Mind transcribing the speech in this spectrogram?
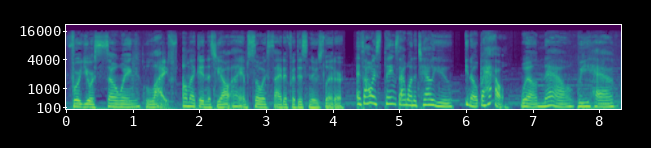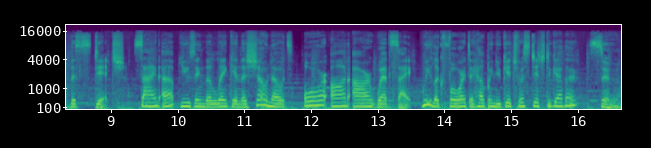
for your sewing life. Oh my goodness, y'all, I am so excited for this newsletter. As always, things I want to tell you, you know, but how? Well, now we have the stitch. Sign up using the link in the show notes or on our website. We look forward to helping you get your stitch together soon.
